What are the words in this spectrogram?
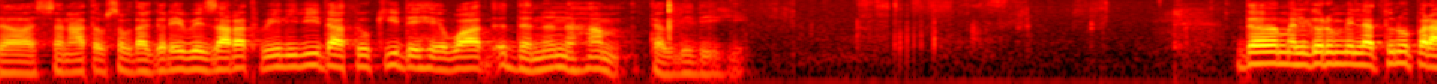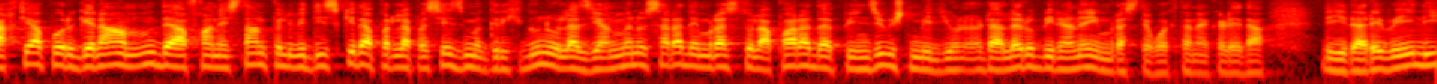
د صنعت او سوداګرۍ وزارت ویلي دي دا توکي د هېواد دننه هم تولیدېږي. د ملګرو ملتونو پراختیا پروګرام د افغانستان په لویدیځ کې د پرلپسې ځمکریښدونو له زیانمنو سره د مرستو لپاره د 25 میلیون ډالرو بیرنۍ مرستې غوښتنه کړې ده د ادارې ویلي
